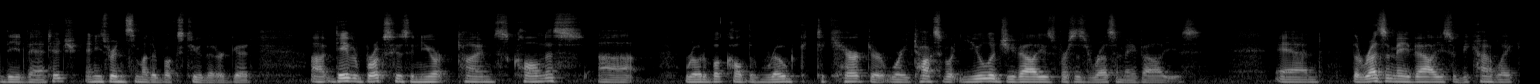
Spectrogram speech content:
The Advantage, and he's written some other books too that are good. Uh, David Brooks, who's a New York Times columnist, uh, wrote a book called The Road to Character, where he talks about eulogy values versus resume values. And the resume values would be kind of like,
